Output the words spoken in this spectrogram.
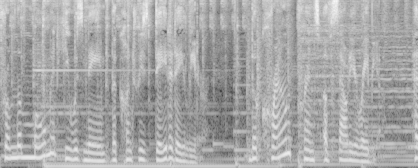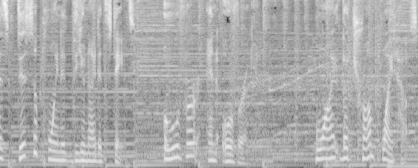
From the moment he was named the country's day to day leader, the Crown Prince of Saudi Arabia has disappointed the United States over and over again. Why the Trump White House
